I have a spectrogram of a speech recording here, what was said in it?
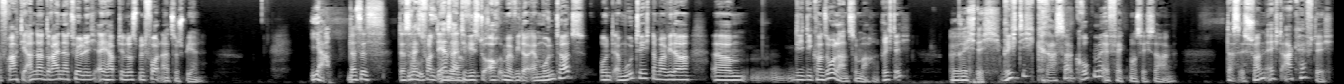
fragt die anderen drei natürlich, ey, habt ihr Lust mit Fortnite zu spielen? Ja, das ist. Das heißt, von der. Seite wirst du auch immer wieder ermuntert und ermutigt, nochmal wieder ähm, die, die Konsole anzumachen, richtig? Richtig. Richtig krasser Gruppeneffekt, muss ich sagen. Das ist schon echt arg heftig.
